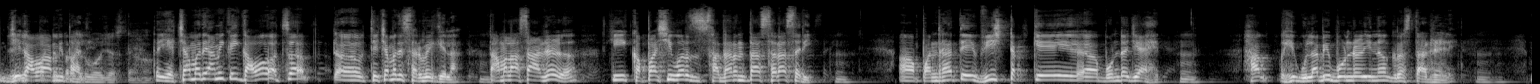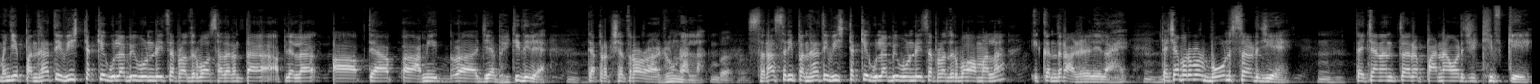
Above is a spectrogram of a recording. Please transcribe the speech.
जे गावं आम्ही पाहिले. तर याच्यामध्ये आम्ही काही गावाचा त्याच्यामध्ये सर्वे केला. तर आम्हाला असं आढळलं की कपाशीवर साधारणतः सरासरी पंधरा ते वीस टक्के बोंड जे आहेत हा हे गुलाबी बोंडळीनं ग्रस्त आढळले. म्हणजे पंधरा ते वीस टक्के गुलाबी बोंडळीचा प्रादुर्भाव साधारणतः आपल्याला त्या आम्ही ज्या भेटी दिल्या त्या प्रक्षेत्रावर आढळून आला. सरासरी पंधरा ते वीस टक्के गुलाबी बोंडळीचा प्रादुर्भाव आम्हाला एकंदर आढळलेला आहे. त्याच्याबरोबर बोंड सड जी आहे त्याच्यानंतर पानावरचे ठिपके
